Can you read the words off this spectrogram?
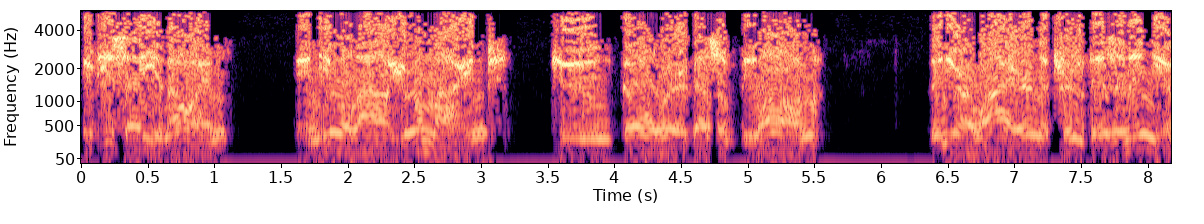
if you say you know him, and you allow your mind to go where it doesn't belong, then you're a liar and the truth isn't in you.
